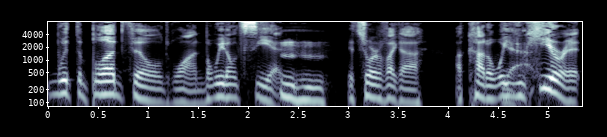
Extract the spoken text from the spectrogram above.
with the blood filled one, but we don't see it. Mhm. It's sort of like a a cutaway. You hear it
